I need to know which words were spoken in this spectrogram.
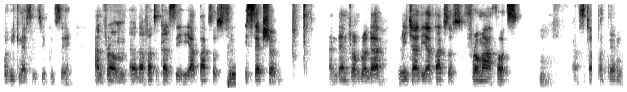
weaknesses, you could say. And from uh, Fatukasi, he attacks us through deception. And then from Brother Richard, he attacks us from our thoughts, Mm. as chapter 10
